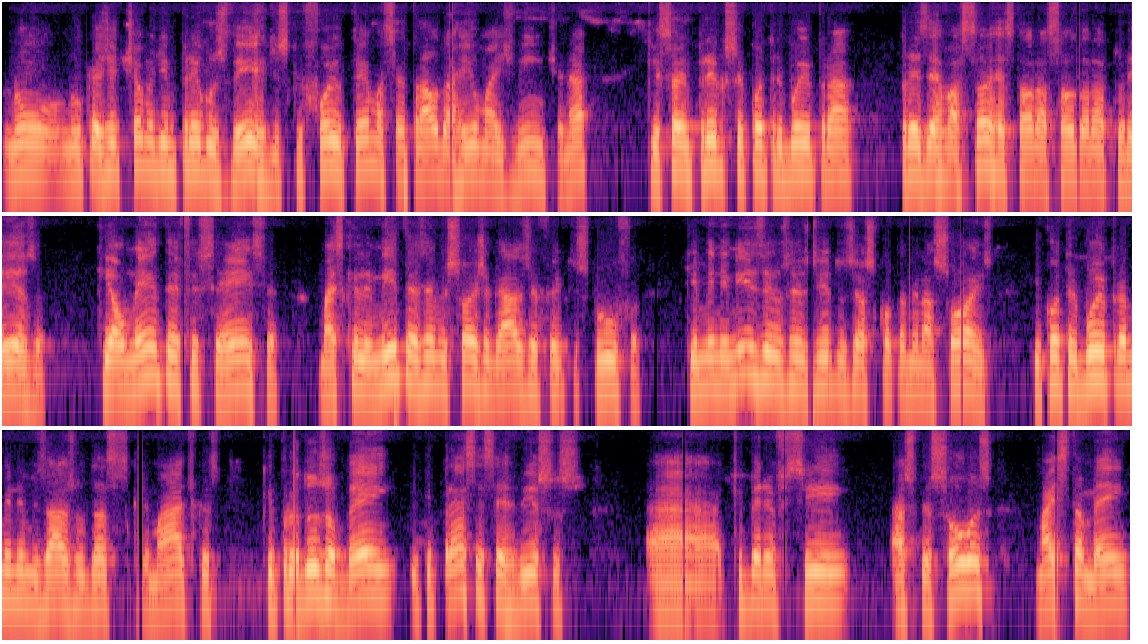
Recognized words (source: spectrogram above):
no, no que a gente chama de empregos verdes, que foi o tema central da Rio Mais 20, né? que são empregos que contribuem para a preservação e restauração da natureza, que aumentem a eficiência, mas que limitem as emissões de gases de efeito estufa, que minimizem os resíduos e as contaminações, que contribuem para minimizar as mudanças climáticas, que produzam bem e que prestem serviços uh, que beneficiem as pessoas, mas também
